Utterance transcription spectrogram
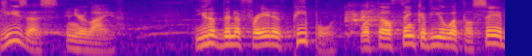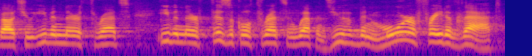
Jesus in your life. You have been afraid of people, what they'll think of you, what they'll say about you, even their threats, even their physical threats and weapons. You have been more afraid of that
